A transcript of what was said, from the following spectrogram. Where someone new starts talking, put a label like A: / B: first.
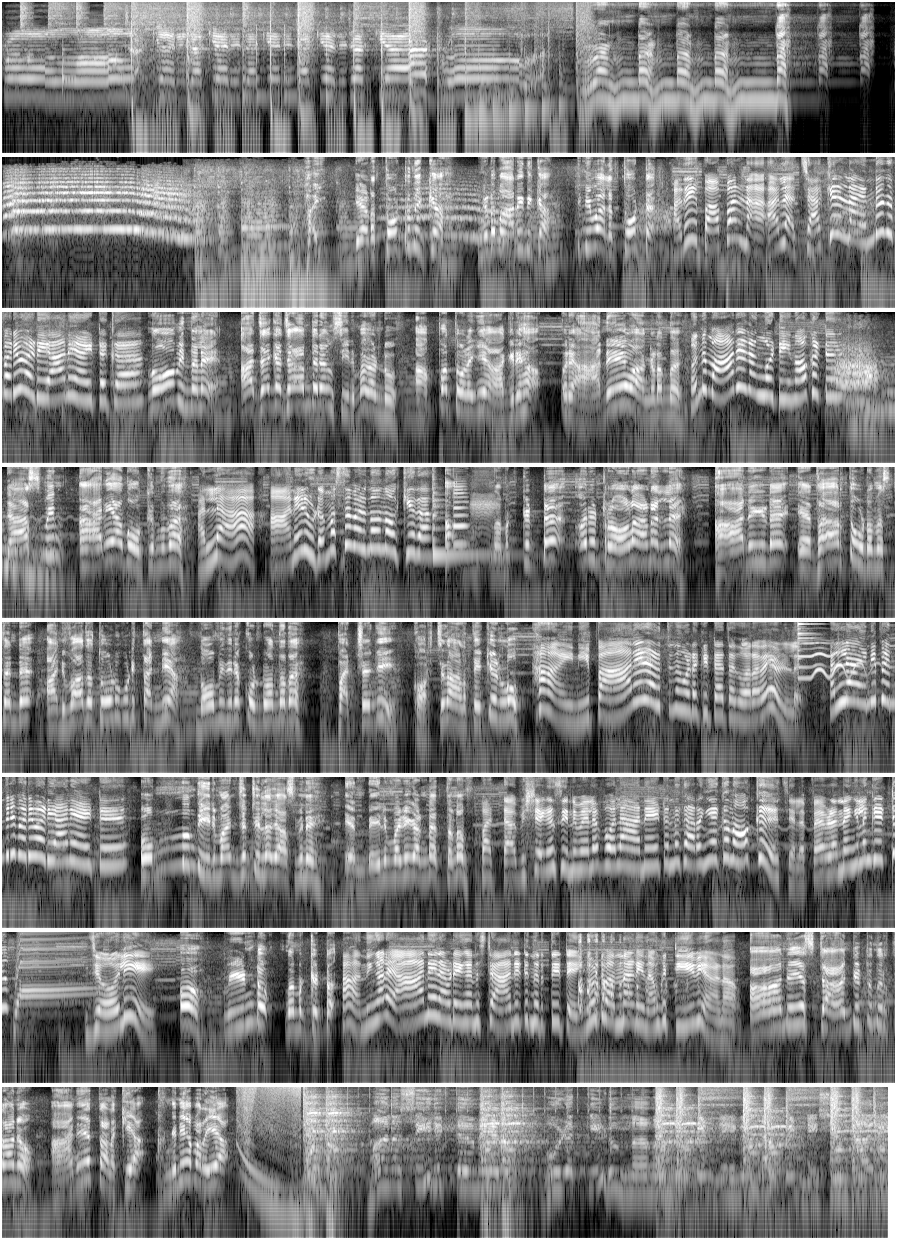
A: Bro. Bro.
B: ഇടത്തോട്ട് നിക്ക ഇങ്ങോട്ട് മാറി നിക്ക ഇനി വലത്തോട്ട്.
C: അതെ പാപ്പണ്ണ അല്ല ചാക്കിയണ്ണ എന്താണ് പരിപാടി? ആനയായിട്ടൊക്കെ?
B: നോം ഇന്നലെ അജഗജാന്തരം സിനിമ കണ്ടു. അപ്പൊ തുടങ്ങിയ ആഗ്രഹം. ഒരു ആനയെ വാങ്ങണമെന്ന്.
C: ഒന്ന് മാറിയണം അങ്ങോട്ടേ നോക്കട്ടെ.
B: ജാസ്മിൻ ആരെയാ നോക്കുന്നത്?
C: അല്ല ആനയുടെ ഉടമസ്ഥ വരുന്നോ നോക്കിയതാ.
B: ആ, നമുക്കിട്ട് ഒരു ട്രോളാണല്ലേ? ആനയുടെ യഥാർത്ഥ ഉടമസ്ഥന്റെ അനുവാദത്തോടു കൂടി തന്നെയാ നോം ഇതിനെ കൊണ്ടുവന്നത്. പക്ഷെങ്കി കുറച്ച് നാളത്തേക്കേ ഉള്ളൂ.
C: ഹാ ഇനിയിപ്പൊ ആനയുടെ അടുത്തുനിന്ന് കൂടെ കിട്ടാത്ത കുറവേ ഉള്ളു. അല്ല ഇനിയിപ്പൊ എന്തിനു പരിപാടി ആനയായിട്ട്?
B: ഒന്നും തീരുമാനിച്ചിട്ടില്ല ജാസ്മിനെ. എന്തേലും വഴി കണ്ടെത്തണം.
C: പട്ടാഭിഷേകം സിനിമയിലെ പോലെ ആനയായിട്ടൊന്ന് കറങ്ങിയൊക്കെ നോക്ക്. ചിലപ്പോ എവിടെന്നെങ്കിലും കിട്ടും. ജോലിയേ?
B: ഓ വീണ്ടും നമുക്കിട്ട്.
C: ആ നിങ്ങളെ ആനേനെ അവിടെ എങ്ങനെ സ്റ്റാൻഡ് ഇട്ട് നിർത്തിയിട്ടേ ഇങ്ങോട്ട് വന്നാണേ? നമുക്ക് ടി വി കാണാം.
B: ആനയെ സ്റ്റാൻഡ് ഇട്ട് നിർത്താനോ? ആനയെ തളക്കിയ അങ്ങനെയാ പറയാ.
D: മനസ്സിലിട്ട് മേളം മുഴക്കിടുന്ന പെണ്ണെ ശിങ്കാരി.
